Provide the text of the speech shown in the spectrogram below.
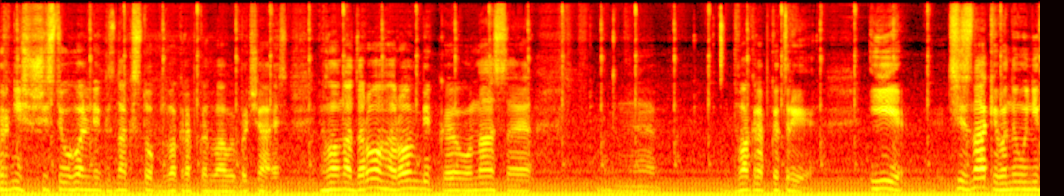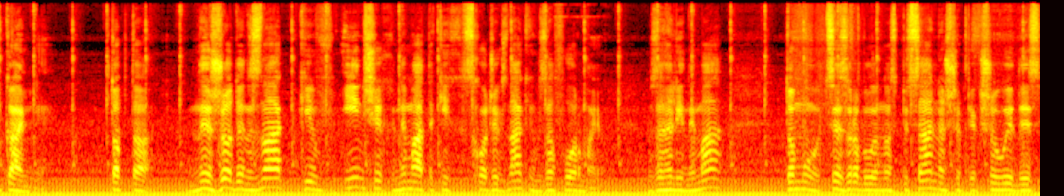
верніше шестиугольник, знак стоп 2.2, вибачаюсь. Головна дорога, ромбік е, у нас е, е, 2.3. І ці знаки вони унікальні. Тобто не жоден знаків інших, нема таких схожих знаків за формою. Взагалі нема. Тому це зроблено спеціально, щоб якщо ви десь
